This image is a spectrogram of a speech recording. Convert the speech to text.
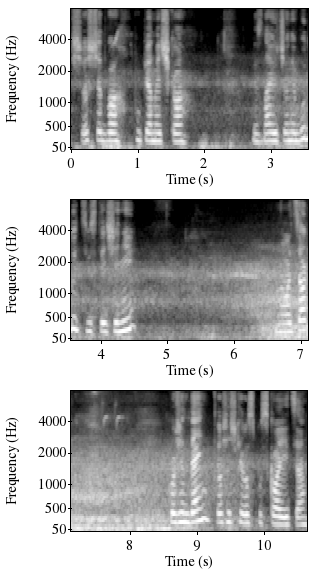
Що ще два пуп'яночка не знаю, чи вони будуть цвісти чи ні. Ну оця кожен день трошечки розпускається.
